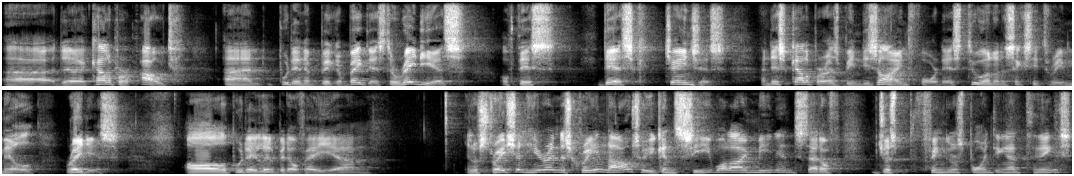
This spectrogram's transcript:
uh, the caliper out and put in a bigger brake disc, the radius of this disc changes. And this caliper has been designed for this 263 mil radius. I'll put a little bit of a um, illustration here in the screen now so you can see what I mean instead of just fingers pointing at things.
